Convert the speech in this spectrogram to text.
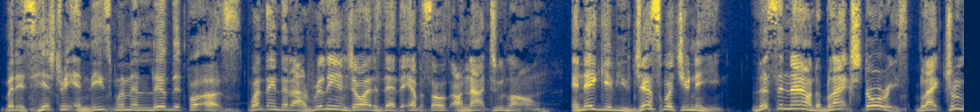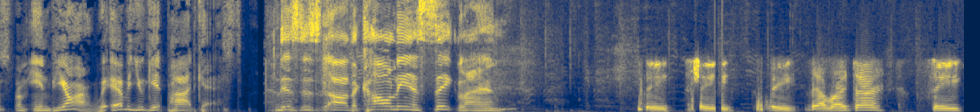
but it's history and these women lived it for us. One thing that I really enjoyed is that the episodes are not too long and they give you just what you need. Listen now to Black Stories, Black Truths from NPR, wherever you get podcasts. This is uh, the call in sick line. See, see, see that right there. See,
